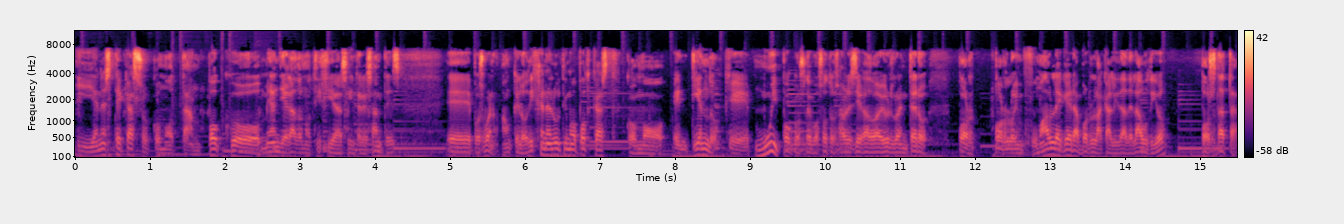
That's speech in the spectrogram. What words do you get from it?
y en este caso, como tampoco me han llegado noticias interesantes, eh, pues bueno, aunque lo dije en el último podcast, como entiendo que muy pocos de vosotros habréis llegado a oírlo entero por, por lo infumable que era por la calidad del audio, postdata,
